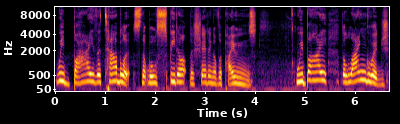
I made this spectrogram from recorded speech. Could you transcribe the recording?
We buy the tablets that will speed up the shedding of the pounds. We buy the language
